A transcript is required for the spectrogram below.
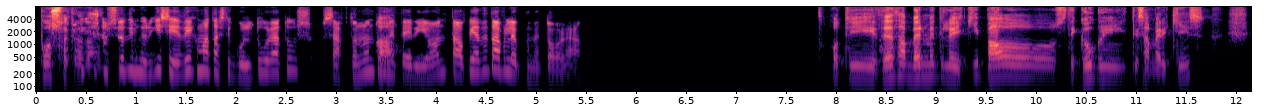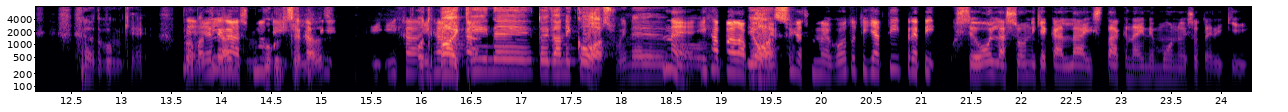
Πώς θα κρατάνε πισινή; Αυτό δημιουργήσει δείγματα στην κουλτούρα τους σε αυτών των εταιριών τα οποία δεν τα βλέπουμε τώρα ότι δεν θα μπαίνουμε τη λογική πάω στην Google της Αμερικής, να το πούμε και ναι, πραγματικά, ναι, στην Google της Ελλάδας. Είχα, ότι είχα, πάω είχα, εκεί είναι το ιδανικό, ας πούμε. Είναι ναι, το, είχα παραπονεθεί, ας πούμε, εγώ, ότι γιατί πρέπει σε όλα Sony και καλά η stack να είναι μόνο εσωτερική.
